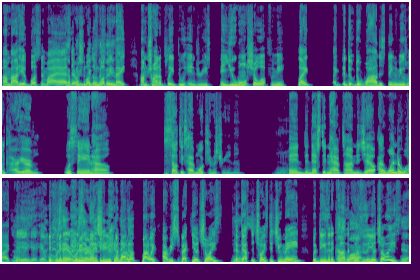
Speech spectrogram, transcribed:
I'm out here busting my ass Gotta every punch the people in the motherfucking night. I'm trying to play through injuries and you won't show up for me. Like, like the, the wildest thing to me was when Kyrie Irving was saying how the Celtics have more chemistry than them. Yeah. And the Nets didn't have time to gel. I wonder why. Yeah, Kyrie. yeah, yeah, yeah. Was there was there an issue you can and by think the, of? by the way, I respect your choice Yeah. if that's the choice that you made, but these are the That's consequences why. of your choice. Yeah.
